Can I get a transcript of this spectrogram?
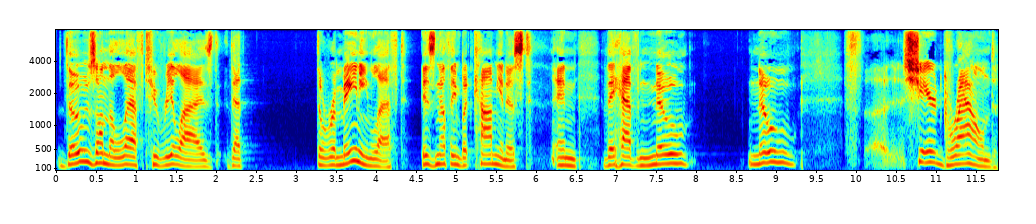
those on the left who realized that the remaining left is nothing but communist, and they have no no uh, shared ground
